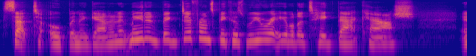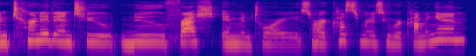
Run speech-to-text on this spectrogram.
set to open again. And it made a big difference because we were able to take that cash and turn it into new, fresh inventory. So our customers who were coming in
